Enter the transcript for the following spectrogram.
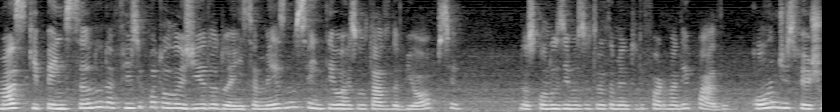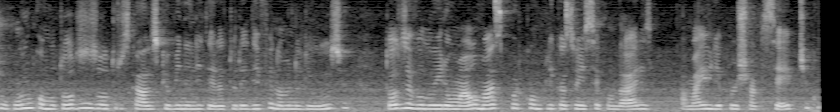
mas que pensando na fisiopatologia da doença, mesmo sem ter o resultado da biópsia, nós conduzimos o tratamento de forma adequada. Com desfecho ruim, como todos os outros casos que eu vi na literatura de fenômeno de Lúcio, todos evoluíram mal, mas por complicações secundárias, a maioria por choque séptico.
